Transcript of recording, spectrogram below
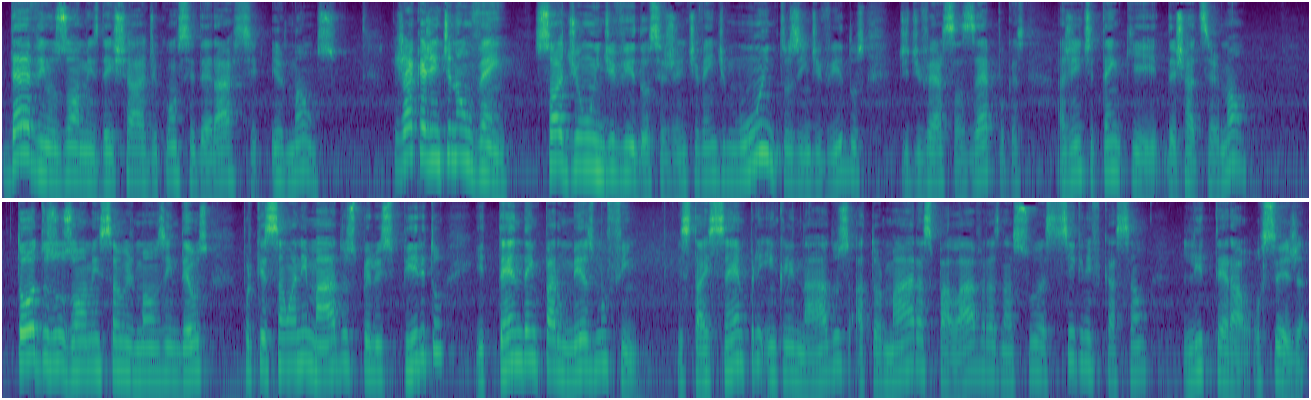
devem os homens deixar de considerar-se irmãos? Já que a gente não vem só de um indivíduo, ou seja, a gente vem de muitos indivíduos de diversas épocas, a gente tem que deixar de ser irmão? Todos os homens são irmãos em Deus porque são animados pelo Espírito e tendem para o mesmo fim. Estais sempre inclinados a tomar as palavras na sua significação literal. Ou seja,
